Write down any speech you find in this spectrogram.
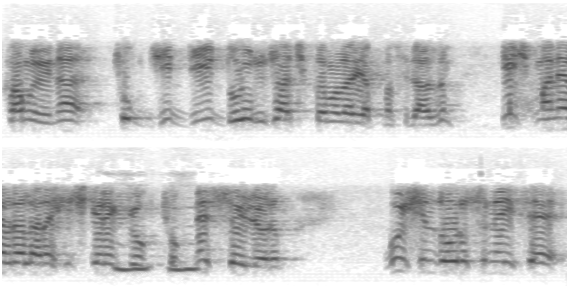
kamuoyuna çok ciddi, doyurucu açıklamalar yapması lazım. Hiç manevralara hiç gerek yok. Çok net söylüyorum. Bu işin doğrusu neyse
